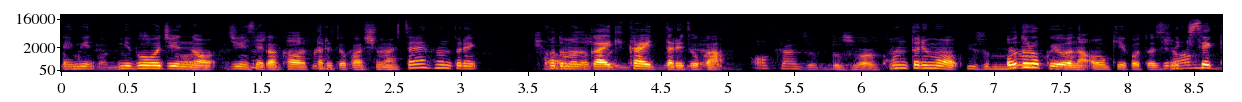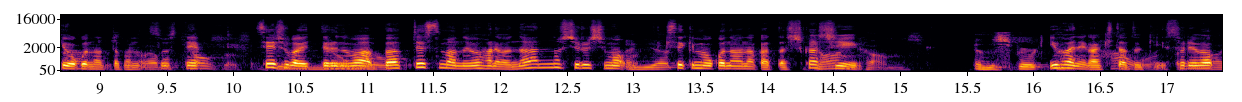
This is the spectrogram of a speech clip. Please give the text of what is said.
未亡人の人生が変わったりとかしましたね。本当に子供の外気帰ったりとか、本当にもう驚くような大きいことですね、奇跡を行ったもの、そして聖書が言ってるのは、バプテスマのヨハネは何の印も奇跡も行わなかった、しかし、ヨハネが来た時それは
